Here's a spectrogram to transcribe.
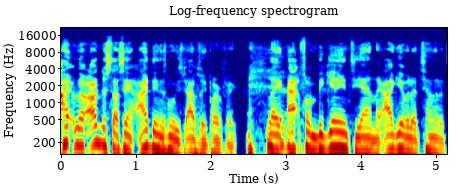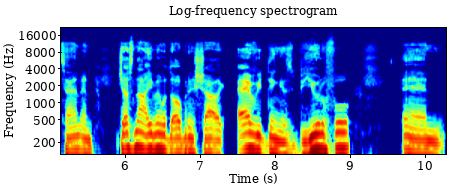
I I'll just start saying I think this movie is absolutely perfect. Like at, from beginning to end, like I give it a ten out of ten. And just now, even with the opening shot, like everything is beautiful, and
